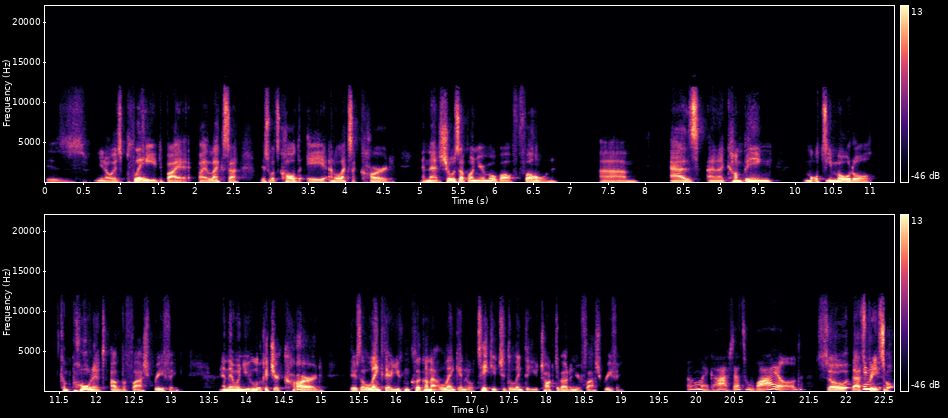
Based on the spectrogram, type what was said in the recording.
is you know is played by by alexa there's what's called a an alexa card. And that shows up on your mobile phone um, as an accompanying multimodal component of the flash briefing. And then when you look at your card there's a link there. You can click on that link and it'll take you to the link that you talked about in your flash briefing. Oh my gosh that's wild. So that's can pretty you, so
